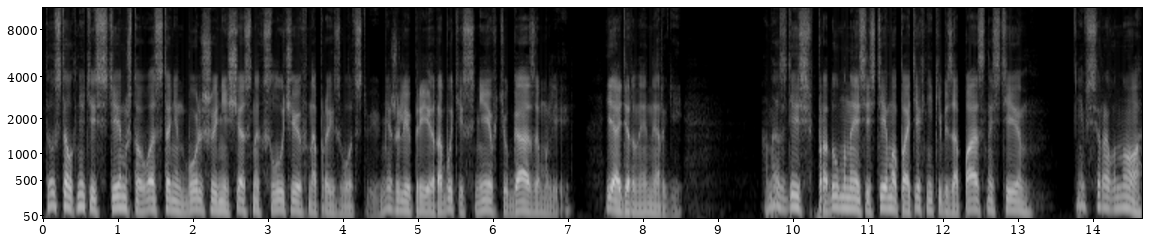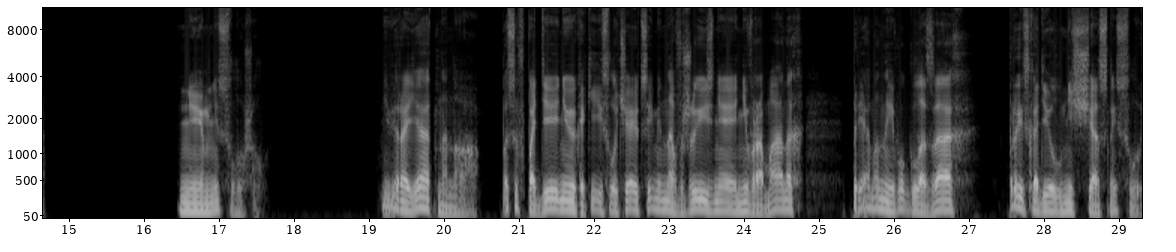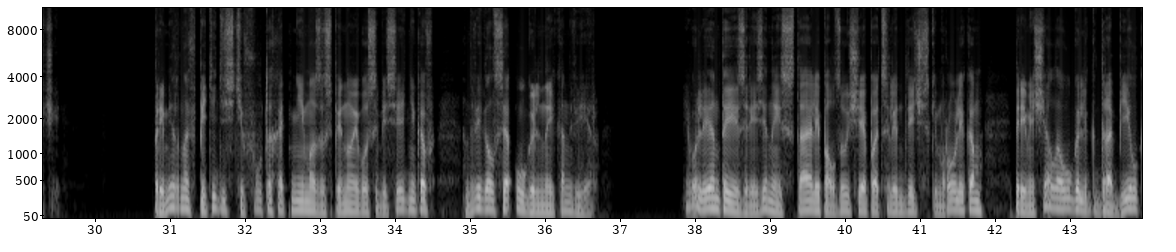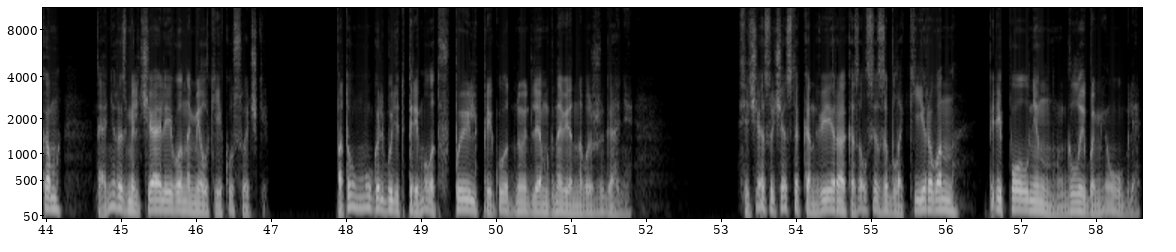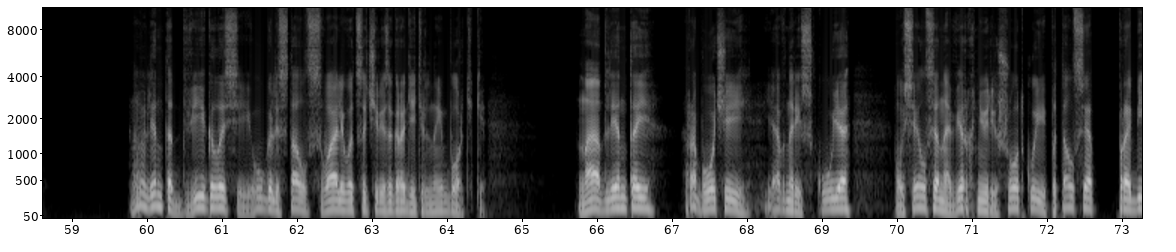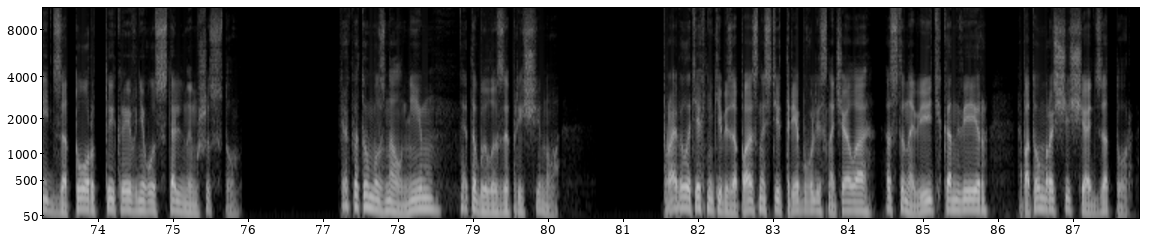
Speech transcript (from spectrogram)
то столкнетесь с тем, что у вас станет больше несчастных случаев на производстве, нежели при работе с нефтью, газом или ядерной энергией. У нас здесь продуманная система по технике безопасности, и все равно... Ним не слушал. Невероятно, но по совпадению, какие случаются именно в жизни, а не в романах, прямо на его глазах — происходил несчастный случай. Примерно в 50 футах от Нима за спиной его собеседников двигался угольный конвейер. Его лента из резины и стали, ползущая по цилиндрическим роликам, перемещала уголь к дробилкам, и они размельчали его на мелкие кусочки. Потом уголь будет перемолот в пыль, пригодную для мгновенного сжигания. Сейчас участок конвейера оказался заблокирован, переполнен глыбами угля. Но лента двигалась, и уголь стал сваливаться через оградительные бортики. Над лентой рабочий, явно рискуя, уселся на верхнюю решетку и пытался пробить затор, тыкая в него стальным шестом. Как потом узнал Ним, это было запрещено — Правила техники безопасности требовали сначала остановить конвейер, а потом расчищать затор.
